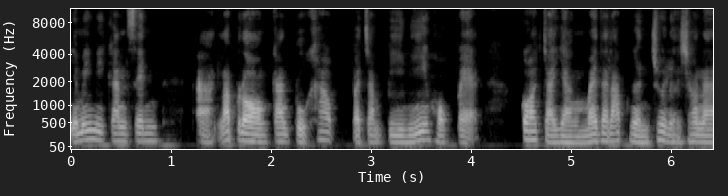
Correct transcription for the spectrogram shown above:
ยังไม่มีการเซ็นรับรองการปลูกข้าวประจำปีนี้ 68 ก็จะยังไม่ได้รับเงินช่วยเหลือชาวนา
